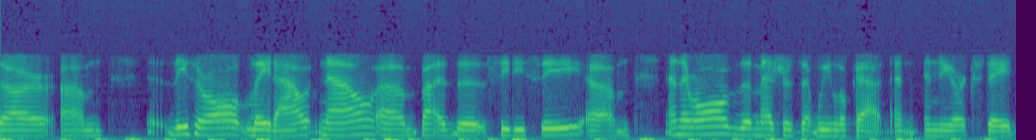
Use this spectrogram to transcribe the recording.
are um, these are all laid out now uh, by the CDC, um, and they're all the measures that we look at in, in, New York State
